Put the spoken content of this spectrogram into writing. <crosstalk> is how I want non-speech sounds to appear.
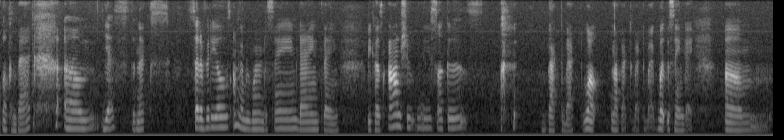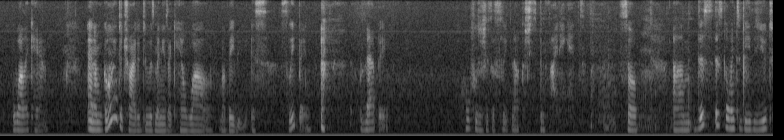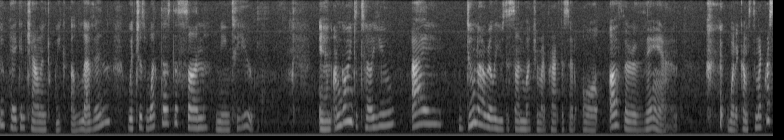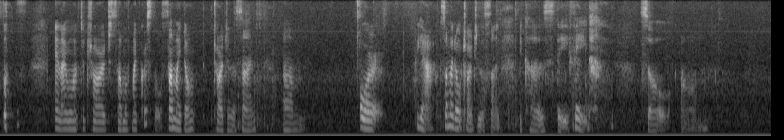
Welcome back. Um, yes, the next set of videos, I'm to be wearing the same dang thing because I'm shooting these suckers <laughs> back to back. Well, not back to back to back, but the same day um, while I can. And I'm going to try to do as many as I can while my baby is sleeping, <laughs> napping. Hopefully she's asleep now because she's been fighting it. so um, this is going to be the YouTube Pagan Challenge week 11, which is what does the sun mean to you? And I'm going to tell you, I do not really use the sun much in my practice at all, other than <laughs> when it comes to my crystals. And I want to charge some of my crystals. Some I don't charge in the sun. Um, or, yeah, some I don't charge in the sun because they fade. <laughs> So, um,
